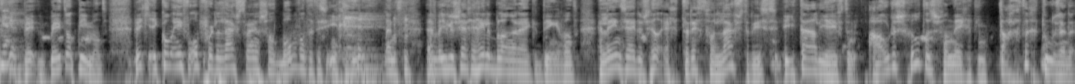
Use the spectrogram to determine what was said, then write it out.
Ja. weet ook niemand. Weet je, ik kom even op voor de luisteraar in Saltbom, want het is ingewikkeld. en, en jullie zeggen hele belangrijke dingen. Want Helene zei dus heel erg terecht van luister eens. Italië heeft een oude schuld, dat is van 1980. Toen zijn er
